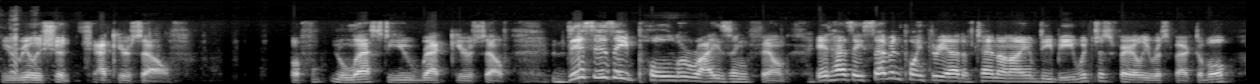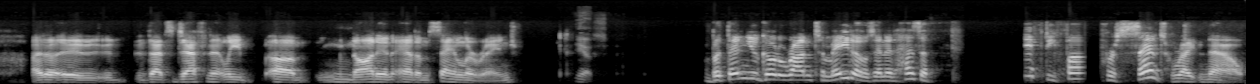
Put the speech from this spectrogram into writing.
You really should check yourself, bef- lest you wreck yourself. This is a polarizing film. It has a 7.3 out of 10 on IMDb, which is fairly respectable. I don't, uh, that's definitely um, not in Adam Sandler range. yes. But then you go to Rotten Tomatoes and it has a 55% right now.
